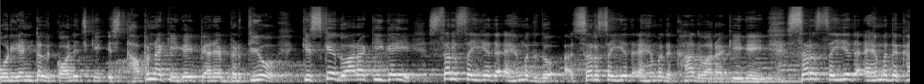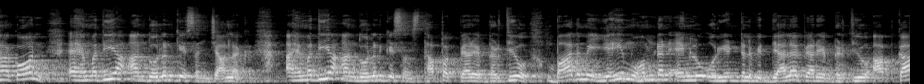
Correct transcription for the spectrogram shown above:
Oriental college की स्थापना की गई। प्यारे अभ्यर्थियों, किसके द्वारा की गई? सर सैयद अहमद सर सैयद अहमद खां द्वारा की गई। सर सैयद अहमद खां कौन? अहमदिया आंदोलन के संचालक, अहमदिया आंदोलन के संस्थापक। प्यारे अभ्यर्थियों, बाद में यही मोहम्मदन एंग्लो ओरिएंटल विद्यालय, प्यारे अभ्यर्थियों, आपका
